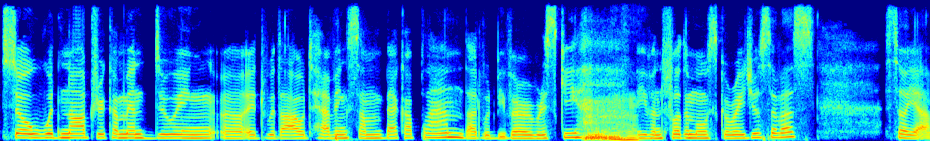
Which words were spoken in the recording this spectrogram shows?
so would not recommend doing uh, it without having some backup plan. That would be very risky, mm-hmm. even for the most courageous of us. So yeah,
